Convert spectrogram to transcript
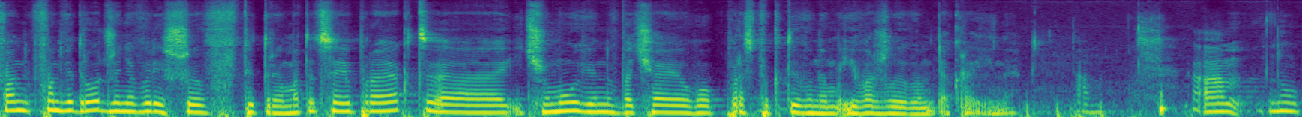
фонд, відродження вирішив підтримати цей проект е, і чому він вбачає його перспективним і важливим для країни? Ну,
